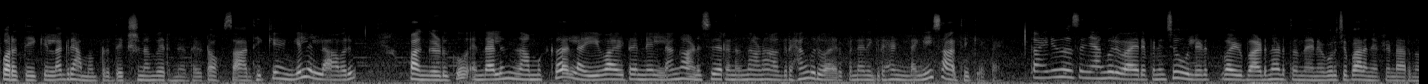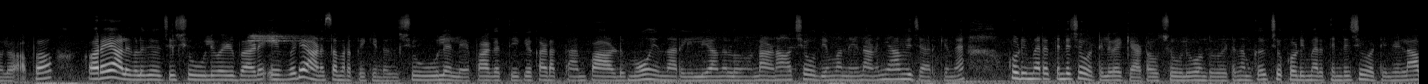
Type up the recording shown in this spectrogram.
പുറത്തേക്കുള്ള ഗ്രാമപ്രദക്ഷിണം വരുന്നത് കേട്ടോ. സാധിക്കുമെങ്കിൽ എല്ലാവരും പങ്കെടുക്കൂ. എന്തായാലും നമുക്ക് ലൈവായിട്ട് തന്നെ എല്ലാം കാണിച്ചു തരണം എന്നാണ് ആഗ്രഹം. ഗുരുവായൂരപ്പന്റെ അനുഗ്രഹം ഉണ്ടെങ്കിൽ സാധിക്കട്ടെ. കഴിഞ്ഞ ദിവസം ഞാൻ ഗുരുവായൂരപ്പന് ചൂലി വഴിപാട് നടത്തുന്നതിനെ കുറിച്ച് പറഞ്ഞിട്ടുണ്ടായിരുന്നല്ലോ. അപ്പോൾ കുറേ ആളുകൾ ചോദിച്ചു ചൂൽ വഴിപാട് എവിടെയാണ് സമർപ്പിക്കേണ്ടത്? ചൂലല്ലേ? അപ്പോൾ അകത്തേക്ക് കടത്താൻ പാടുമോ എന്നറിയില്ല എന്നുള്ളതുകൊണ്ടാണ് ആ ചോദ്യം വന്നതെന്നാണ് ഞാൻ വിചാരിക്കുന്നത് കൊടിമരത്തിന്റെ ചുവട്ടിൽ വെക്കാം കേട്ടോ ചൂൽ കൊണ്ടുപോയിട്ട് നമുക്ക് കൊടിമരത്തിന്റെ ചുവട്ടിലുള്ള ആ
